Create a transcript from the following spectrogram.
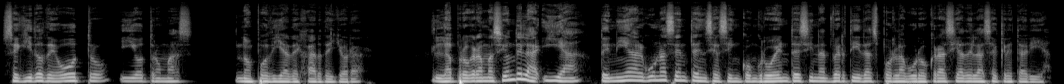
seguido de otro y otro más. No podía dejar de llorar. La programación de la IA tenía algunas sentencias incongruentes inadvertidas por la burocracia de la Secretaría.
